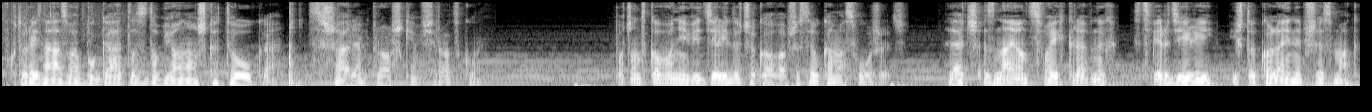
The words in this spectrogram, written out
w której znalazła bogato zdobioną szkatułkę z szarym proszkiem w środku. Początkowo nie wiedzieli, do czego owa przesyłka ma służyć, lecz znając swoich krewnych, stwierdzili, iż to kolejny przysmak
